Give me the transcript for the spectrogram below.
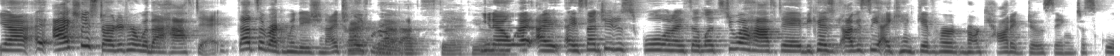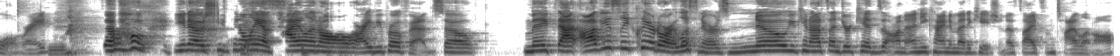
Yeah, I actually started her with a half day. That's a recommendation. I totally That- forgot yeah, that. that's good. Yeah. You know what? I, I sent you to school and I said, let's do a half day because obviously I can't give her narcotic dosing to school, right? Mm. So, you know, she can only have Tylenol or ibuprofen. So make that obviously clear to our listeners. No, you cannot send your kids on any kind of medication aside from Tylenol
